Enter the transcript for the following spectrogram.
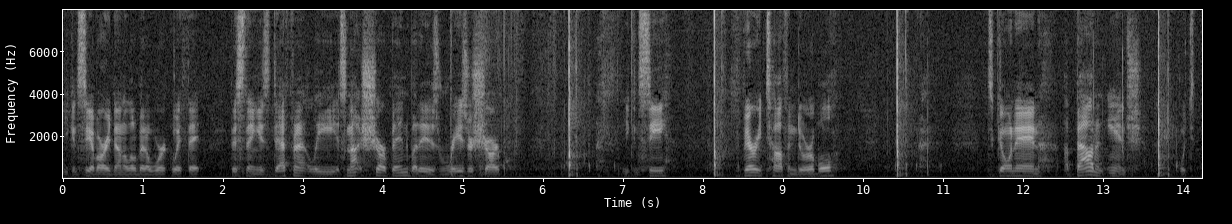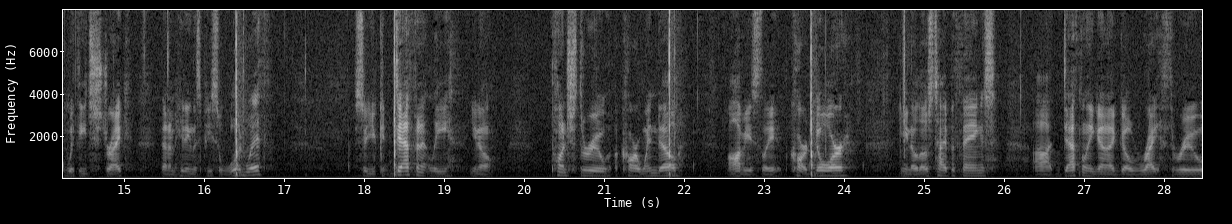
You can see I've already done a little bit of work with it. This thing is definitely, it's not sharpened, but it is razor sharp. You can see, very tough and durable. It's going in about an inch with, with each strike that I'm hitting this piece of wood with. So you could definitely, you know, punch through a car window, obviously, car door, you know, those type of things. Uh, definitely going to go right through,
